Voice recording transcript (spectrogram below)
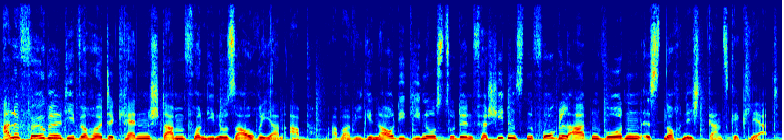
Alle Vögel, die wir heute kennen, stammen von Dinosauriern ab. Aber wie genau die Dinos zu den verschiedensten Vogelarten wurden, ist noch nicht ganz geklärt.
